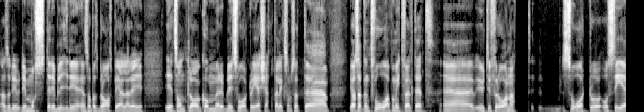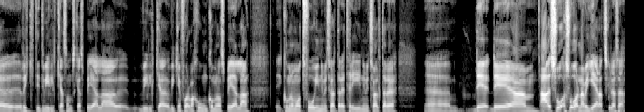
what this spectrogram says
Alltså, det, det, måste det bli. Det är en så pass bra spelare i, i ett sånt lag kommer det bli svårt att ersätta. Liksom. Så att, eh, jag har satt en tvåa på mittfältet eh, utifrån att svårt att, att, se riktigt vilka som ska spela. Vilka, vilken formation kommer de spela? Kommer de ha två innermittfältare, tre innermittfältare? Eh, det det är eh, svår, svårnavigerat skulle jag säga.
